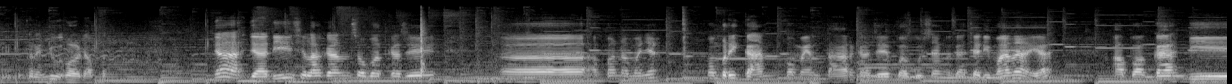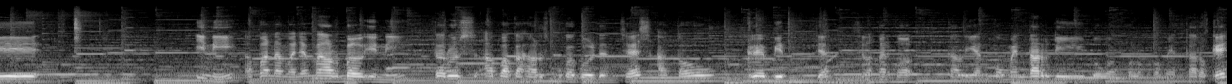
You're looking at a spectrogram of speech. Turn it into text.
Itu keren juga kalau dapet. Ya jadi silahkan sobat KZ uh, apa namanya memberikan komentar KZ bagusnya ngegaca di mana ya apakah di ini apa namanya marble ini terus apakah harus buka golden chest atau grab it ya silahkan kok kalian komentar di bawah kolom komentar oke okay?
